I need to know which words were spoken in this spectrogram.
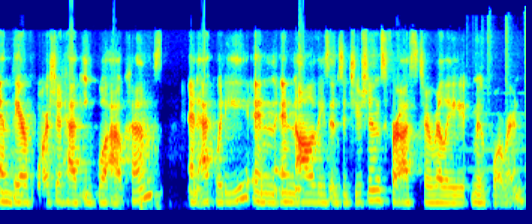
and mm-hmm. therefore should have equal outcomes and equity in, in all of these institutions for us to really move forward.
